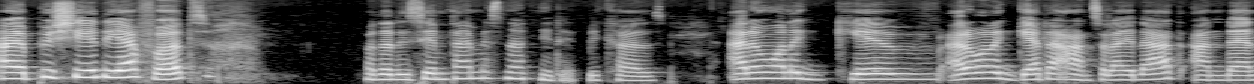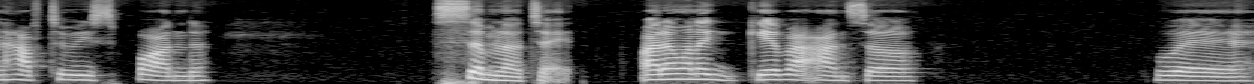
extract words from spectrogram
I appreciate the effort, but at the same time it's not needed because I don't want to give I don't want to get an answer like that and then have to respond similar to it. I don't want to give an answer where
